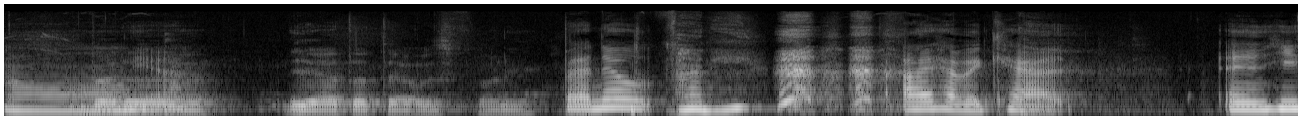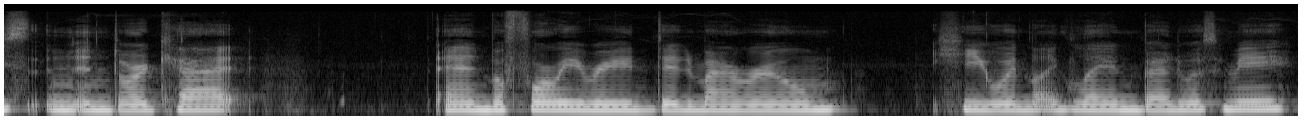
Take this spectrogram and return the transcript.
Aw, But uh, yeah. yeah. I thought that was funny. but I know funny. I have a cat, and he's an indoor cat. And before we redid my room, he would like lay in bed with me,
